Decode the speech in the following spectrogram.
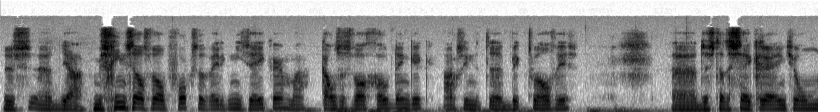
Dus uh, ja, misschien zelfs wel op Fox, dat weet ik niet zeker. Maar kans is wel groot, denk ik, aangezien het uh, Big 12 is. dus dat is zeker eentje om,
